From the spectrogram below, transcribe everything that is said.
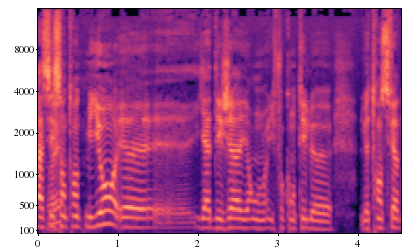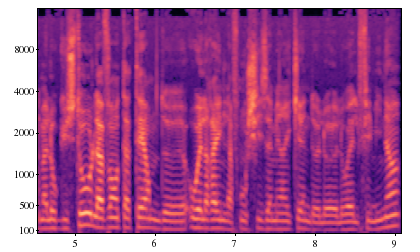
à ces Ouais. 130 millions, euh, il y a déjà, on- il faut compter le, le transfert de Mal Augusto, la vente à terme de OL Reign, la franchise américaine de l'OL féminin,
